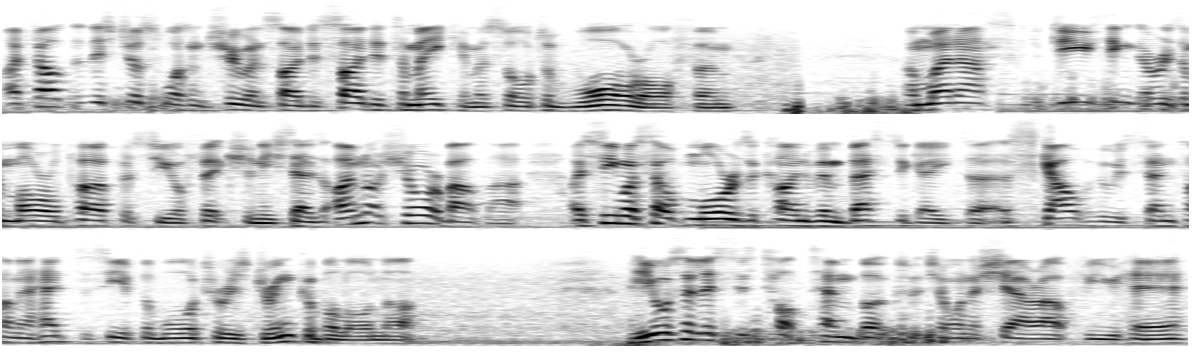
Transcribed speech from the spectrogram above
I felt that this just wasn't true, and so I decided to make him a sort of war orphan. And when asked, do you think there is a moral purpose to your fiction, he says, I'm not sure about that. I see myself more as a kind of investigator, a scout who is sent on ahead to see if the water is drinkable or not. He also lists his top 10 books, which I want to share out for you here.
